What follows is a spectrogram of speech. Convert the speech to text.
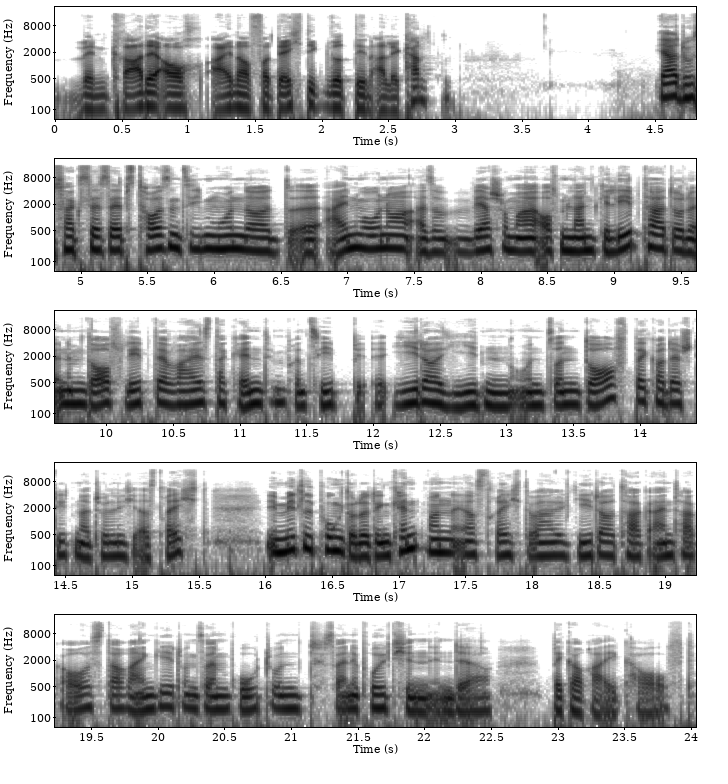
wenn gerade auch einer verdächtigt wird, den alle kannten. Ja, du sagst ja selbst 1700 äh, Einwohner. Also wer schon mal auf dem Land gelebt hat oder in einem Dorf lebt, der weiß, da kennt im Prinzip äh, jeder jeden. Und so ein Dorfbäcker, der steht natürlich erst recht im Mittelpunkt oder den kennt man erst recht, weil jeder Tag ein, Tag aus da reingeht und sein Brot und seine Brötchen in der Bäckerei kauft.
